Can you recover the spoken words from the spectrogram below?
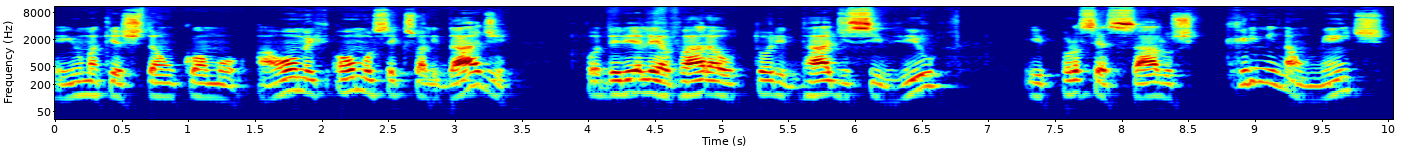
em uma questão como a homossexualidade poderia levar a autoridade civil e processá-los criminalmente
